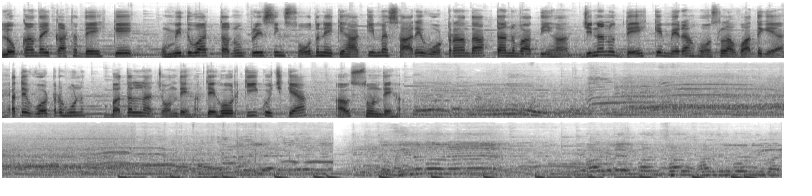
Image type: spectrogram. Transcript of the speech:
ਲੋਕਾਂ ਦਾ ਇਕੱਠ ਦੇਖ ਕੇ ਉਮੀਦਵਾਰ ਤਰੁਣਪ੍ਰੀਤ ਸਿੰਘ ਸੋਧ ਨੇ ਕਿਹਾ ਕਿ ਮੈਂ ਸਾਰੇ ਵੋਟਰਾਂ ਦਾ ਧੰਨਵਾਦੀ ਹਾਂ, ਜਿਨ੍ਹਾਂ ਨੂੰ ਦੇਖ ਕੇ ਮੇਰਾ ਹੌਸਲਾ ਵੱਧ ਗਿਆ ਹੈ ਅਤੇ ਵੋਟਰ ਹੁਣ ਬਦਲਣਾ ਚਾਹੁੰਦੇ ਹਨ। ਤੇ ਹੋਰ ਕੀ ਕੁਝ ਕਿਹਾ? ਆਓ ਸੁਣਦੇ ਹਾਂ। Hadi bakalım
